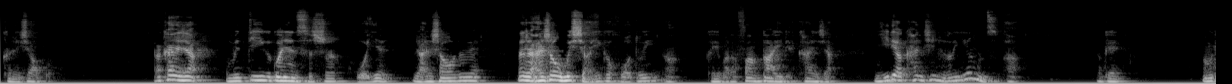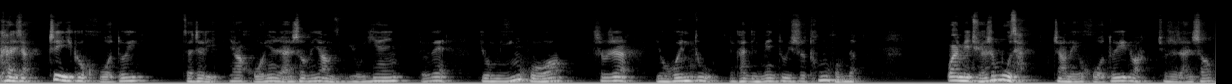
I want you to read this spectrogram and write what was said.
课程效果。来看一下，我们第一个关键词是火焰燃烧，对不对？那燃烧，我们想一个火堆啊，可以把它放大一点看一下，你一定要看清楚它的样子啊。OK，我们看一下这一个火堆在这里，你看火焰燃烧的样子，有烟，对不对？有明火，是不是？有温度，你看里面都是通红的。外面全是木材这样的一个火堆，对吧？就是燃烧。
